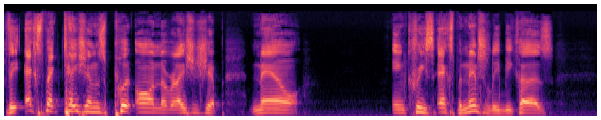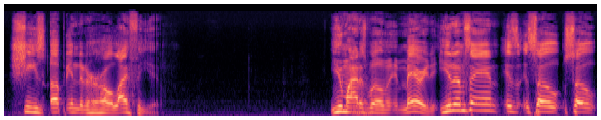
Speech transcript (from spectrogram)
the expectations put on the relationship now increase exponentially because she's up into her whole life for you. You might as well have married it. You know what I'm saying? Is so so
